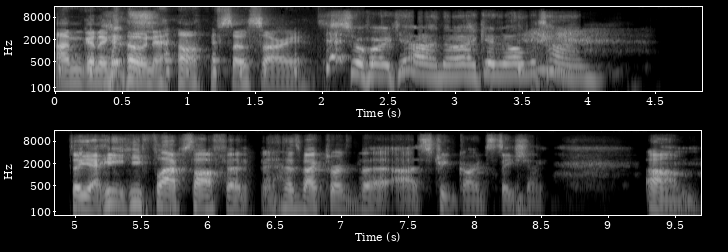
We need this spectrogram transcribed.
I'm gonna go now. I'm so sorry. Sure, yeah, no, I get it all the time. So yeah, he he flaps off and heads back toward the uh, street guard station. Um,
